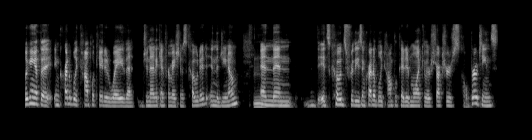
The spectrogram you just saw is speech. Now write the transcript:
looking at the incredibly complicated way that genetic information is coded in the genome mm. and then it's codes for these incredibly complicated molecular structures called proteins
